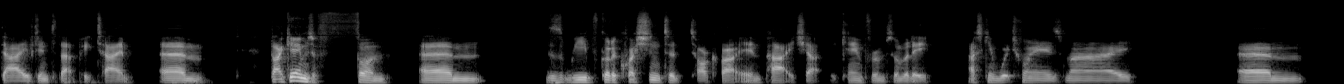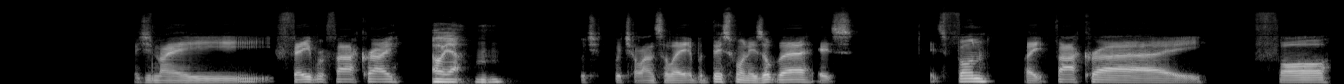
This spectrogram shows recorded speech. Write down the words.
dived into that big time. Um, that game's fun. Um, we've got a question to talk about in party chat. It came from somebody asking which one is my um which is my favorite Far Cry oh yeah. hmm which which I'll answer later. But this one is up there. It's it's fun. Like Far Cry Four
